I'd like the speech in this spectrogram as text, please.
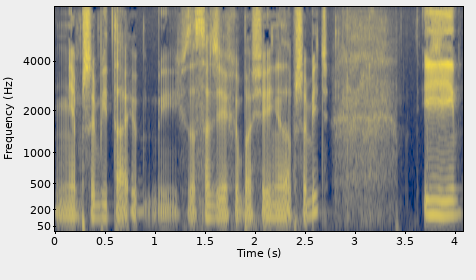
Nie przebita i, i w zasadzie chyba się jej nie da przebić. I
